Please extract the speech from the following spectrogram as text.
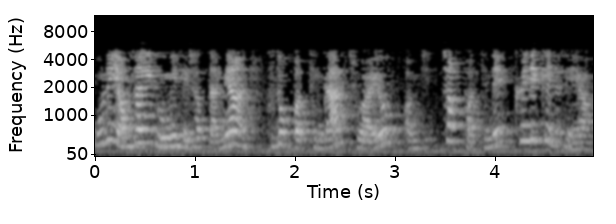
오늘 영상이 도움이 되셨다면 구독 버튼과 좋아요, 엄지척 버튼을 클릭해주세요.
